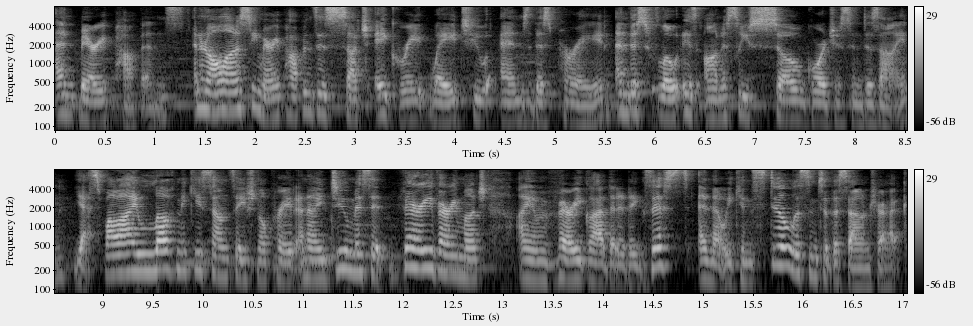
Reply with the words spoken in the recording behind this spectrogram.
and Mary Poppins. And in all honesty, Mary Poppins is such a great way to end this parade, and this float is honestly so gorgeous in design. Yes, while I love Mickey's Soundsational Parade, and I do miss it very, very much, I am very glad that it exists and that we can still listen to the soundtrack.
